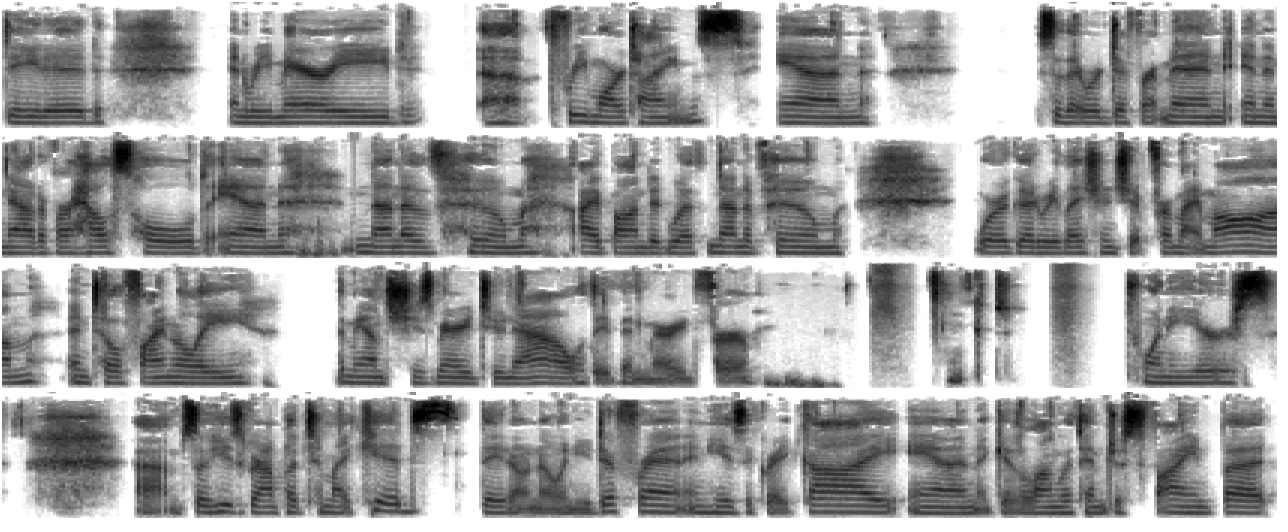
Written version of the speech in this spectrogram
dated and remarried uh, three more times. And so there were different men in and out of our household and none of whom i bonded with none of whom were a good relationship for my mom until finally the man she's married to now they've been married for 20 years. Um, so he's grandpa to my kids. They don't know any different and he's a great guy and i get along with him just fine. But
